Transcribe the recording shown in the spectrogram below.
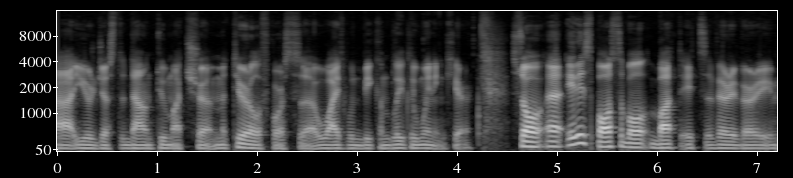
Uh, you're just down too much uh, material. Of course, uh, white would be completely winning here. So uh, it is possible, but it's very, very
